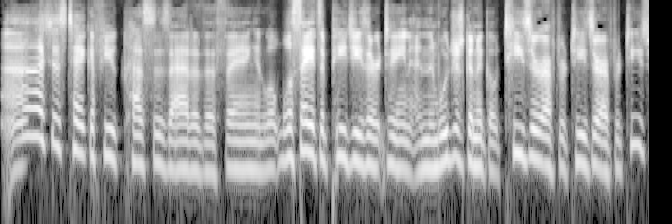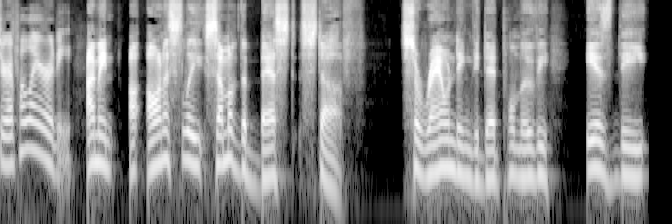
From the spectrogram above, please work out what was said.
Uh, let's just take a few cusses out of the thing and we'll, we'll say it's a PG 13 and then we're just going to go teaser after teaser after teaser of hilarity. I mean, honestly, some of the best stuff surrounding the Deadpool movie is the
